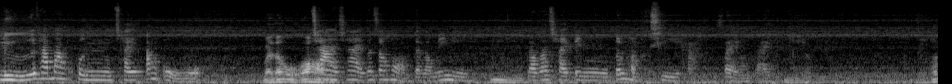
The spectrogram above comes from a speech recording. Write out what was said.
หรือถ้าบางคนใช้ตั้งโอใบเต้าหู้ก็หอมใช่ใช่ก็จะหอมแต่เราไม่มี อืมเราก็ใช้เป็นต้นหอมผักชีค่ะ ใส่ลงไป นี่ครับเดี๋ยวก็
